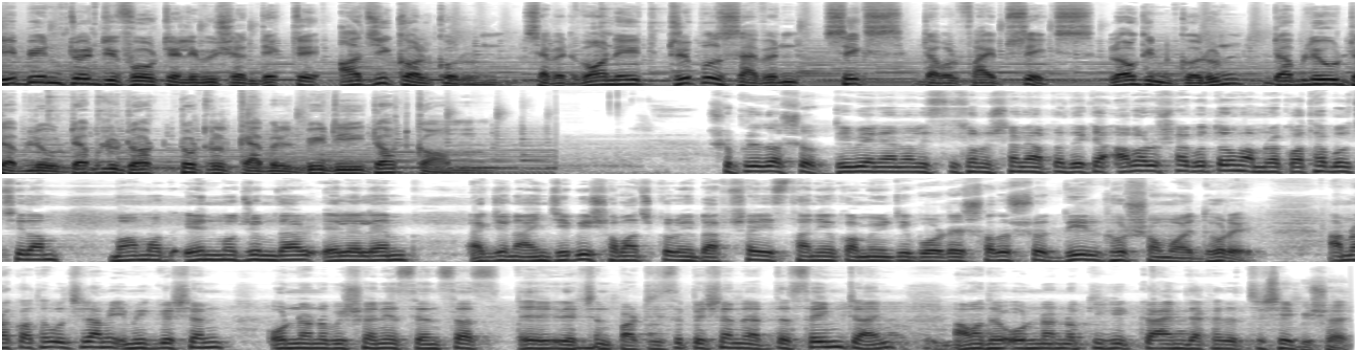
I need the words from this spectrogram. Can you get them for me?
টিভিএন টোয়েন্টি ফোর টেলিভিশন দেখতে আজই কল করুন seven one eight triple seven six double five six log in করুন W W W dot total cable BD dot com সুপ্রিয় দর্শক টিভিএন অ্যানালিসিস অনুষ্ঠানে আপনাদেরকে আবারও স্বাগতম। আমরা কথা বলছিলাম মোহাম্মদ এন মজুমদার এলএলএম একজন আইনজীবী, সমাজকর্মী, ব্যবসায়ী, স্থানীয় কমিউনিটি বোর্ডের সদস্য দীর্ঘ সময় ধরে। আমরা কথা বলছিলাম ইমিগ্রেশন, অন্যান্য বিষয় নিয়ে, census, election participation at the same time আমাদের অন্যান্য কী কী ক্রাইম দেখা যাচ্ছে সেই বিষয়ে।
